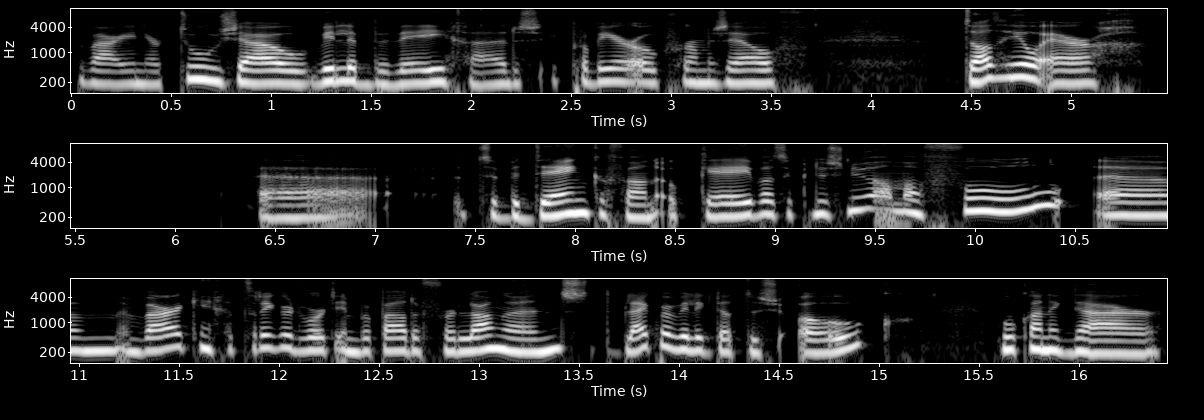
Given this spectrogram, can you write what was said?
waar je naartoe zou willen bewegen. Dus ik probeer ook voor mezelf dat heel erg uh, te bedenken van oké, wat ik dus nu allemaal voel um, en waar ik in getriggerd word in bepaalde verlangens, blijkbaar wil ik dat dus ook. Hoe kan ik daar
